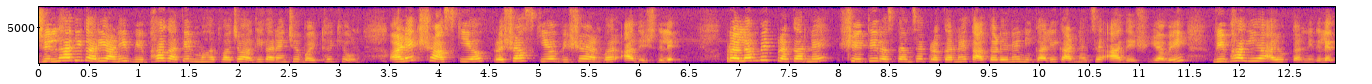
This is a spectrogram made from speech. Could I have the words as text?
जिल्हाधिकारी आणि विभागातील महत्त्वाच्या अधिकाऱ्यांची बैठक घेऊन अनेक शासकीय प्रशासकीय विषयांवर आदेश दिले. प्रलंबित प्रकरणे शेती रस्त्यांचे प्रकरणे तातडीने निकाली काढण्याचे आदेश यावेळी विभागीय आयुक्तांनी दिलेत.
